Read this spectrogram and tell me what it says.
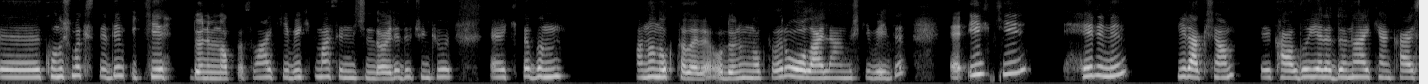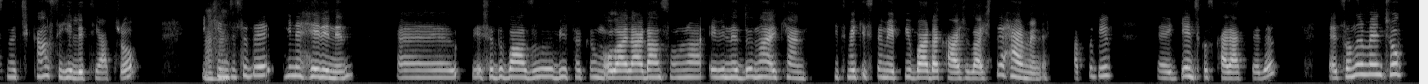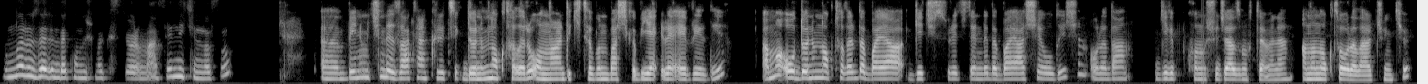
e, konuşmak istediğim iki dönüm noktası var ki büyük ihtimal senin için de öyledir. Çünkü e, kitabın ana noktaları, o dönüm noktaları o olaylarmış gibiydi. E, ilki Harry'nin bir akşam e, kaldığı yere dönerken karşısına çıkan sihirli tiyatro. İkincisi hı hı. de yine Harry'nin e, yaşadığı bazı bir takım olaylardan sonra evine dönerken gitmek istemeyip bir barda karşılaştığı Hermione adlı bir e, genç kız karakteri. E, sanırım en çok bunlar üzerinde konuşmak istiyorum ben. Senin için nasıl? Ee, benim için de zaten kritik dönüm noktaları onlardı kitabın başka bir yere evrildiği. Ama o dönüm noktaları da bayağı geçiş süreçlerinde de bayağı şey olduğu için oradan girip konuşacağız muhtemelen. Ana nokta oralar çünkü.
